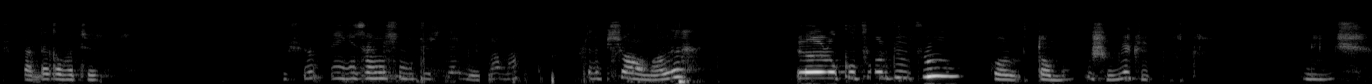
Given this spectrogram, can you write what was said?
Şuradan da kapatıyorsunuz. Şu bilgisayarın üstünü göstermiyorum ama şurada bir şey olmalı. Eğer o kapatıyorsa kol tamam. Işını çık. Neymiş?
